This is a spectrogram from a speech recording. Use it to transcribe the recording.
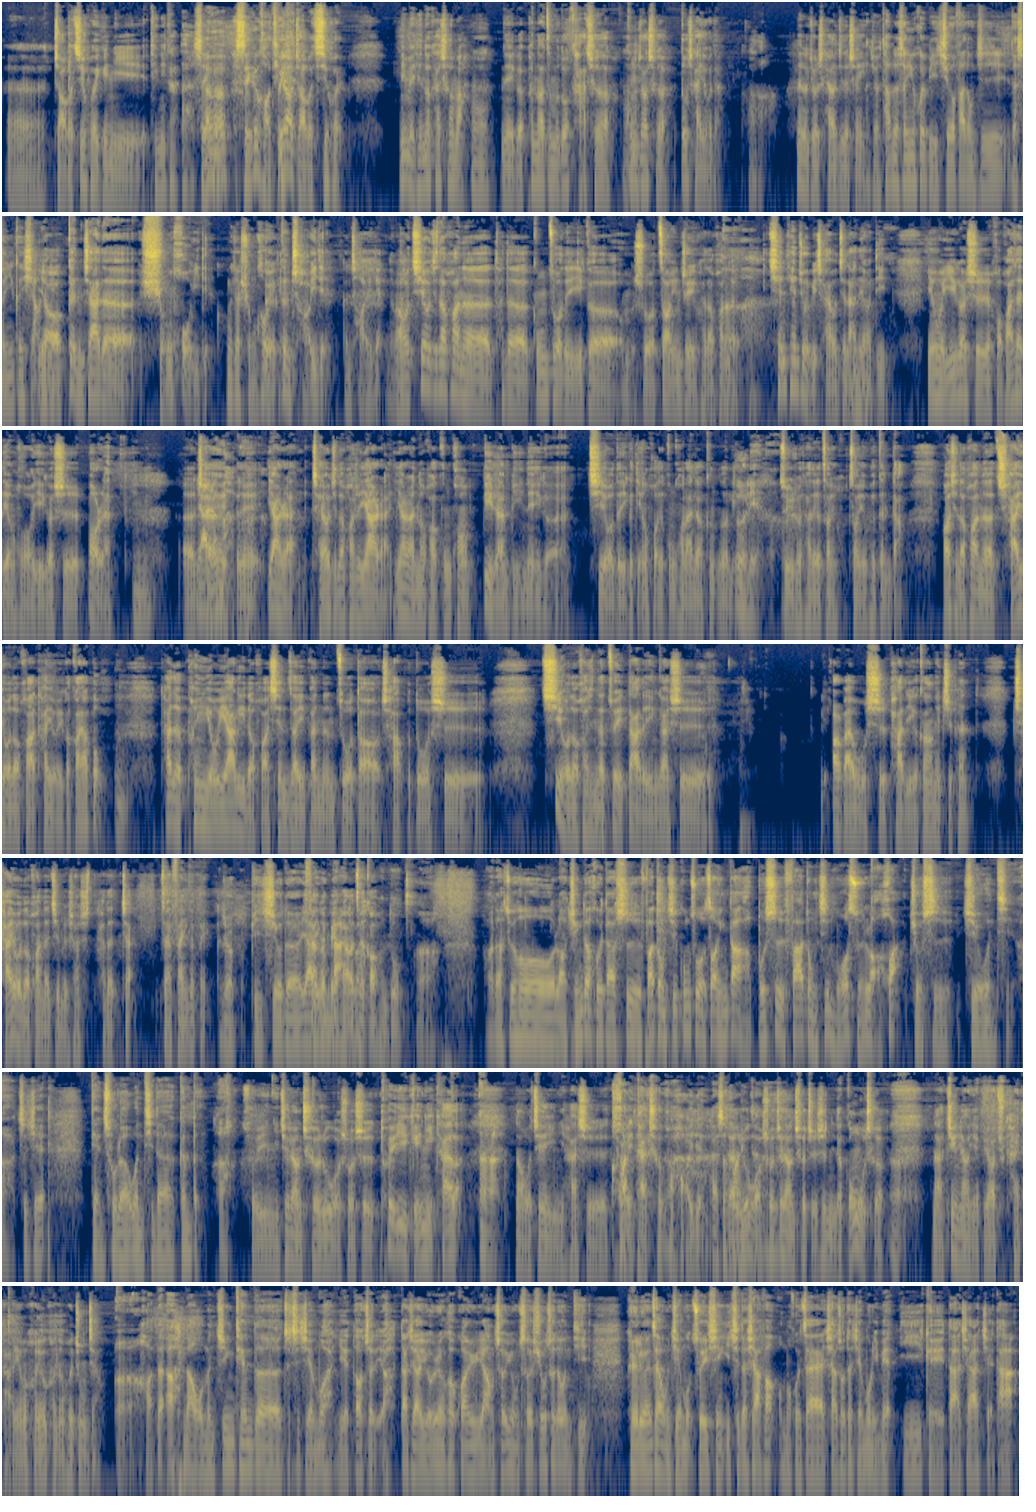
呃，找个机会给你听听看，谁更啊谁更好听？不要找个机会，你每天都开车嘛，嗯，那个碰到这么多卡车、公交车都柴油的，啊，那个就是柴油机的声音，就他们的声音会比汽油发动机的声音更响要，更加的雄厚一点，更加雄厚一对，更吵一点。更吵一点，对吧？然后汽油机的话呢，它的工作的一个我们说噪音这一块的话呢，先天就比柴油机来的要低，因为一个是火花塞点火，一个是爆燃，嗯，呃，柴油对对压燃，柴油机的话是压燃，压燃的话工况必然比那个汽油的一个点火的工况来的要更恶劣，恶劣，所以说它这个噪音噪音会更大。而且的话呢，柴油的话它有一个高压泵，嗯，它的喷油压力的话，现在一般能做到差不多是，汽油的话现在最大的应该是二百五十帕的一个缸内直喷，柴油的话呢，基本上是它的加再翻一个倍，就比汽油的压力更大，倍还要再？高很多。啊，好的，最后老秦的回答是：发动机工作噪音大，不是发动机磨损老化，就是机油问题啊，直接点出了问题的根本啊。所以你这辆车如果说是退役给你开了，啊，那我建议你还是换一台车况好一点的。还是换但如果说这辆车只是你的公务车，那尽量也不要去开它，因为很有可能会中奖。嗯，好的啊，那我们今天的这期节目啊也到这里啊。大家有任何关于养车、用车、修车的问题，可以留言在我们节目最新一期的下方，我们会在下周的节目里面一一给大家解答。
